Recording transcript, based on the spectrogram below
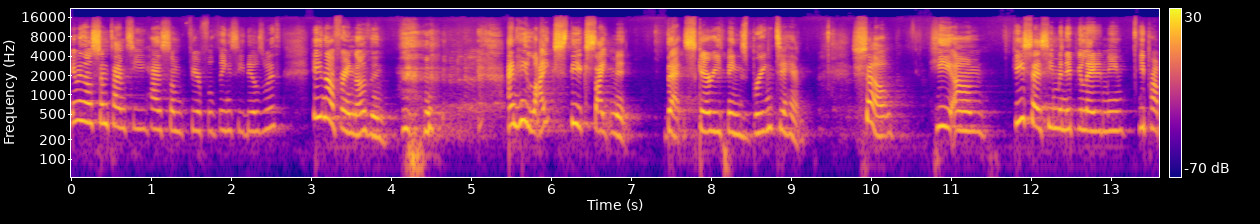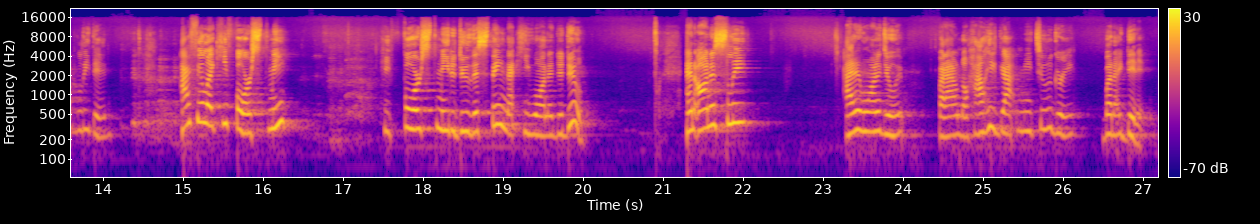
even though sometimes he has some fearful things he deals with, he's not afraid of nothing. and he likes the excitement that scary things bring to him. So he, um, he says he manipulated me. He probably did. I feel like he forced me. He forced me to do this thing that he wanted to do. And honestly, I didn't want to do it, but I don't know how he got me to agree, but I did it.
